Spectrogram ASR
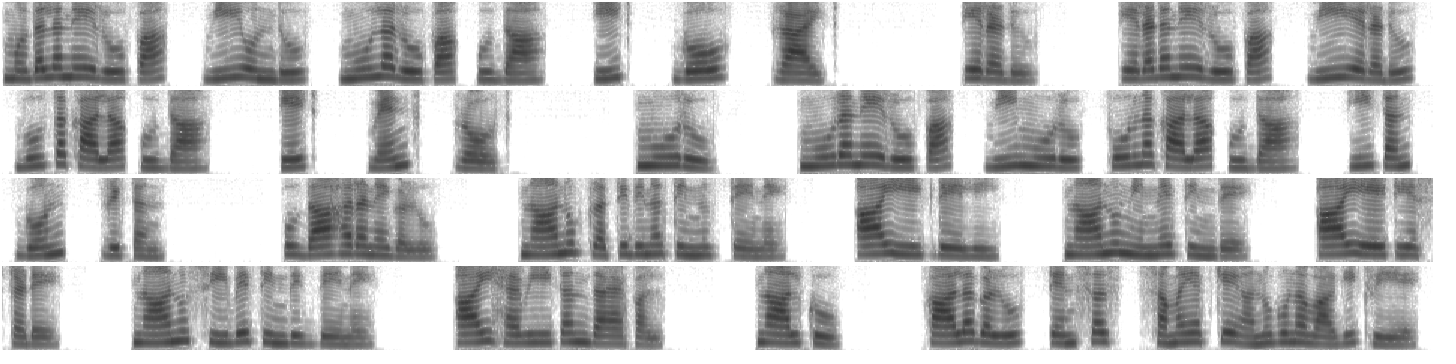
ಮೊದಲನೇ ರೂಪ ವಿ ಒಂದು. ಮೂಲ ರೂಪ, ಉದಾ ಈಟ್ ಗೋ ರೈಟ್ ಎರಡು. ಎರಡನೇ ರೂಪ ವಿ ಎರಡು, ಭೂತಕಾಲ, ಉದಾ. Ate went rode. ಮೂರು. ಮೂರನೇ ರೂಪ ವಿ ಮೂರು, ಪೂರ್ಣಕಾಲ, ಉದಾ. Eaten gone written. ಉದಾಹರಣೆಗಳು. ನಾನು ಪ್ರತಿದಿನ ತಿನ್ನುತ್ತೇನೆ. I eat daily. ನಾನು ನಿನ್ನೆ ತಿಂದೆ. ಐ ಏಟ್ ಎಸ್ಟಡೆ ನಾನು ಸೀಬೆ ತಿಂದಿದ್ದೇನೆ. I have eaten the apple ನಾಲ್ಕು. ಕಾಲಗಳು ಟೆನ್ಸಸ್ ಸಮಯಕ್ಕೆ ಅನುಗುಣವಾಗಿ ಕ್ರಿಯೆ.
